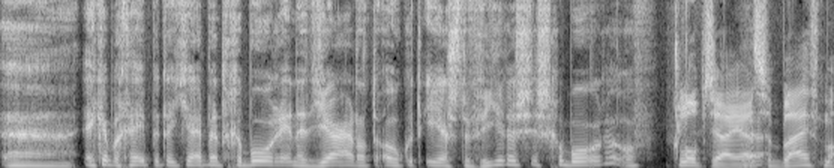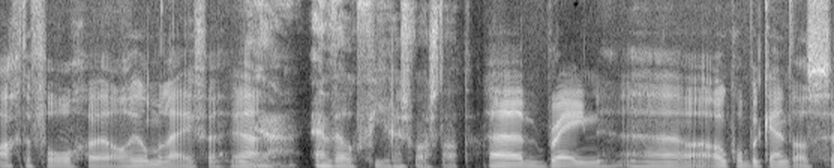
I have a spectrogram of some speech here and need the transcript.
Uh, ik heb begrepen dat jij bent geboren in het jaar dat ook het eerste virus is geboren. Of? Klopt, ja, ja, Ze blijft me achtervolgen al heel mijn leven. Ja. ja. En welk virus was dat? Uh, Brain. ook wel bekend als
